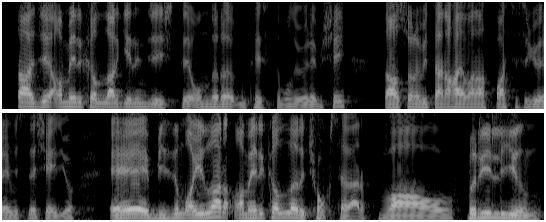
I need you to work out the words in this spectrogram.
Sadece Amerikalılar gelince işte onlara teslim oluyor öyle bir şey. Daha sonra bir tane hayvanat bahçesi görevlisi de şey diyor. Ee bizim ayılar Amerikalıları çok sever. Wow. Brilliant.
